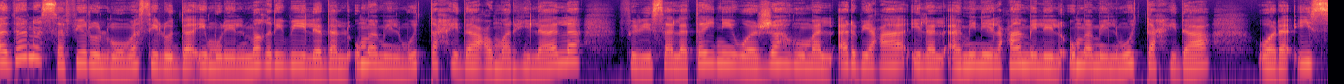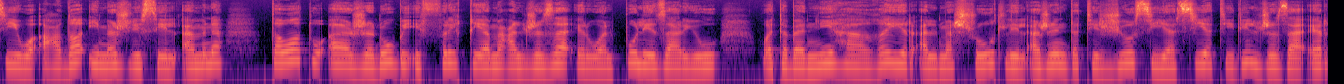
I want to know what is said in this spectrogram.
أدان السفير الممثل الدائم للمغرب لدى الأمم المتحدة عمر هلال في رسالتين وجههما الأربعاء إلى الأمين العام للأمم المتحدة ورئيس وأعضاء مجلس الأمن تواطؤ جنوب إفريقيا مع الجزائر والبوليزاريو وتبنيها غير المشروط للأجندة الجيوسياسية للجزائر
